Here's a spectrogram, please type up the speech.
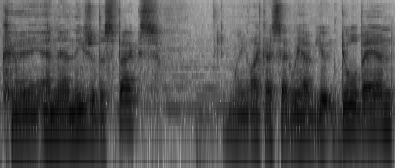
Okay, and then these are the specs. We, like I said, we have dual band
